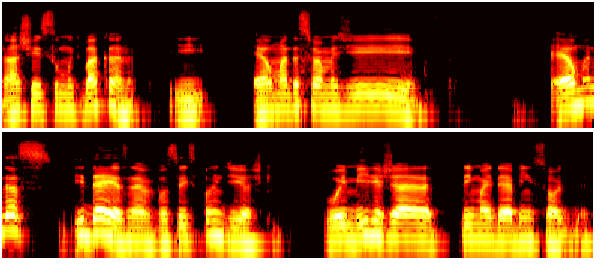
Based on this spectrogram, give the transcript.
acho isso muito bacana. E é uma das formas de. É uma das ideias, né? Você expandir. Acho que o Emília já tem uma ideia bem sólida.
